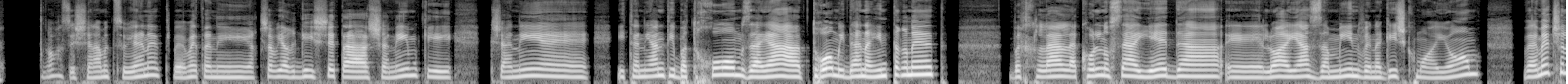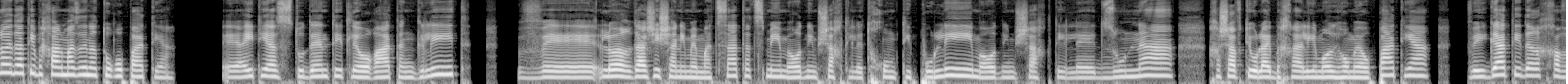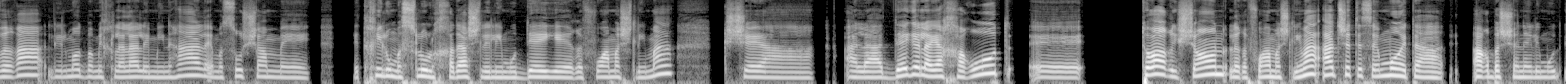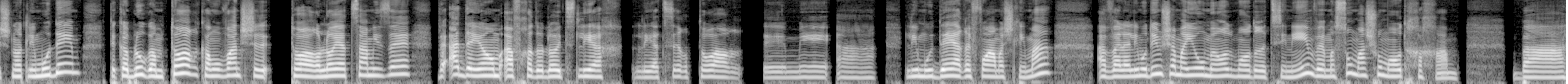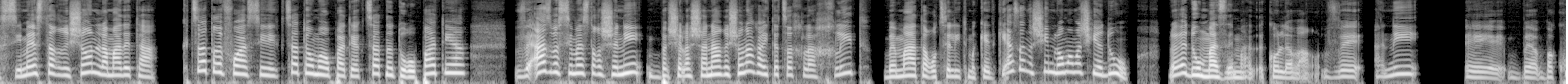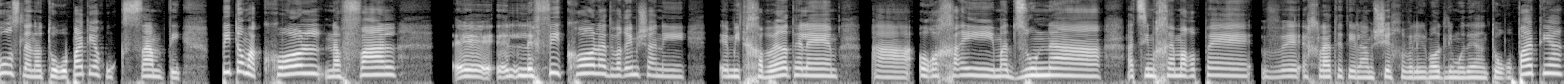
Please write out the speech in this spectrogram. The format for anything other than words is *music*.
או, זו שאלה מצוינת. באמת, אני עכשיו ארגיש את השנים, כי כשאני אה, התעניינתי בתחום, זה היה טרום עידן האינטרנט. בכלל, כל נושא הידע אה, לא היה זמין ונגיש כמו היום, והאמת שלא ידעתי בכלל מה זה נטורופתיה. אה, הייתי אז סטודנטית להוראת אנגלית, ולא הרגשתי שאני ממצה את עצמי, מאוד נמשכתי לתחום טיפולי, מאוד נמשכתי לתזונה, חשבתי אולי בכלל ללמוד הומאופתיה, והגעתי דרך חברה ללמוד במכללה למינהל, הם עשו שם, אה, התחילו מסלול חדש ללימודי אה, רפואה משלימה, כשעל הדגל היה חרוט אה, תואר ראשון לרפואה משלימה, עד שתסיימו את הארבע לימוד, שנות לימודים, תקבלו גם תואר, כמובן שתואר לא יצא מזה, ועד היום אף אחד עוד לא הצליח לייצר תואר מלימודי הרפואה המשלימה, אבל הלימודים שם היו מאוד מאוד רציניים, והם עשו משהו מאוד חכם. בסמסטר הראשון למדת קצת רפואה סינית, קצת הומאופתיה, קצת נטורופתיה, ואז בסמסטר השני של השנה הראשונה היית צריך להחליט במה אתה רוצה להתמקד, כי אז אנשים לא ממש ידעו, לא ידעו מה זה, מה זה כל דבר. ואני אה, בקורס לנטורופתיה הוקסמתי. פתאום הכל נפל אה, לפי כל הדברים שאני אה, מתחברת אליהם, האורח חיים, התזונה, הצמחי מרפא, והחלטתי להמשיך וללמוד לימודי נטורופתיה,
